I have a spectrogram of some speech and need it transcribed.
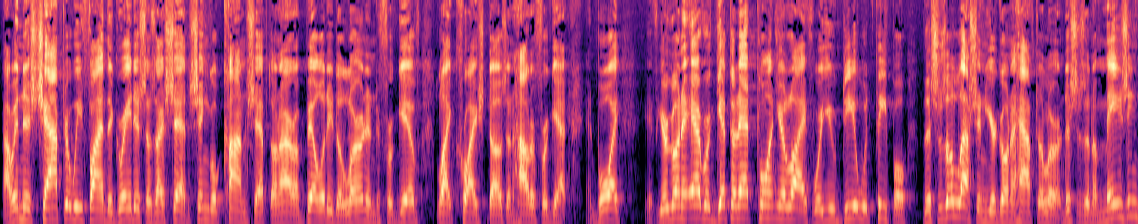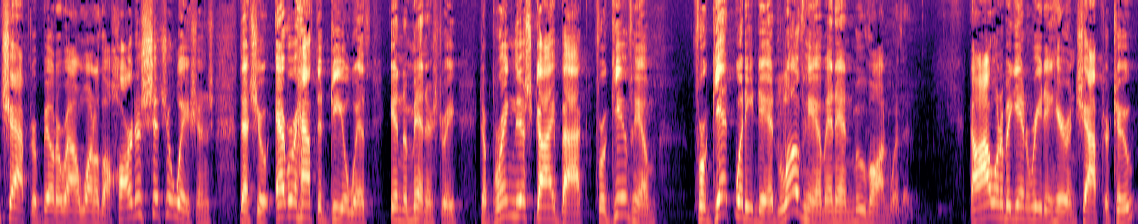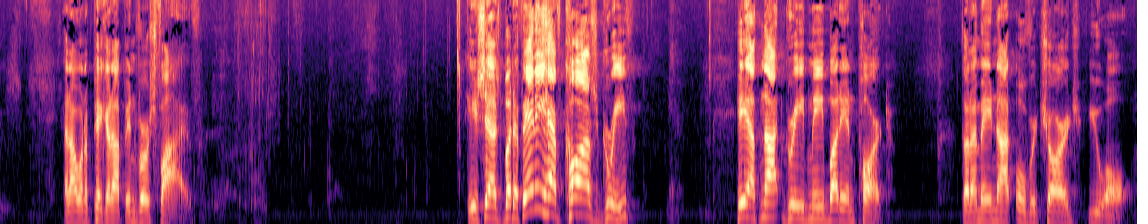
Now, in this chapter, we find the greatest, as I said, single concept on our ability to learn and to forgive like Christ does and how to forget. And boy, if you're going to ever get to that point in your life where you deal with people, this is a lesson you're going to have to learn. This is an amazing chapter built around one of the hardest situations that you'll ever have to deal with in the ministry to bring this guy back, forgive him, forget what he did, love him, and then move on with it. Now, I want to begin reading here in chapter 2, and I want to pick it up in verse 5. He says, But if any have caused grief, he hath not grieved me but in part, that I may not overcharge you all.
